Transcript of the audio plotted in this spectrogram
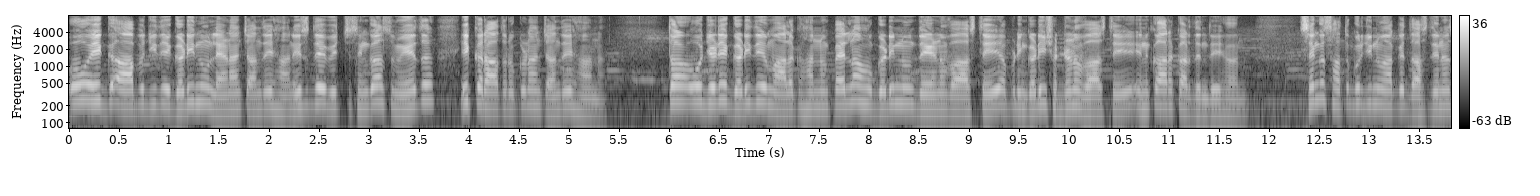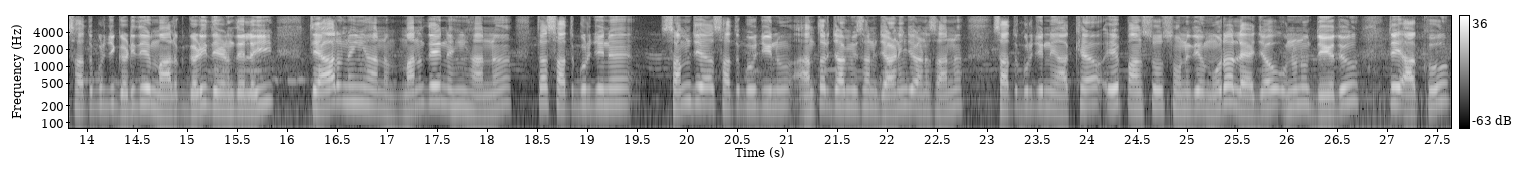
ਉਹ ਇੱਕ ਆਪ ਜੀ ਦੇ ਗੜੀ ਨੂੰ ਲੈਣਾ ਚਾਹੁੰਦੇ ਹਨ। ਇਸ ਦੇ ਵਿੱਚ ਸਿੰਘਾਂ ਸਮੇਤ ਇੱਕ ਰਾਤ ਰੁਕਣਾ ਚਾਹੁੰਦੇ ਹਨ। ਤਾਂ ਉਹ ਜਿਹੜੇ ਗੜੀ ਦੇ ਮਾਲਕ ਹਨ, ਪਹਿਲਾਂ ਉਹ ਗੜੀ ਨੂੰ ਦੇਣ ਵਾਸਤੇ, ਆਪਣੀ ਗੜੀ ਛੱਡਣ ਵਾਸਤੇ ਇਨਕਾਰ ਕਰ ਦਿੰਦੇ ਹਨ। ਸਿੰਘ ਸਤਿਗੁਰੂ ਜੀ ਨੂੰ ਆ ਕੇ ਦੱਸਦੇ ਨੇ, ਸਤਿਗੁਰੂ ਜੀ ਗੜੀ ਦੇ ਮਾਲਕ ਗੜੀ ਦੇਣ ਦੇ ਲਈ ਤਿਆਰ ਨਹੀਂ ਹਨ, ਮੰਨਦੇ ਨਹੀਂ ਹਨ, ਤਾਂ ਸਤਿਗੁਰੂ ਜੀ ਨੇ ਸਮਝਿਆ, ਸਤਿਗੁਰੂ ਜੀ ਨੂੰ ਅੰਤਰਜਾਮੀ ਸਨ, ਜਾਣੀ ਜਾਣ ਸਨ। ਸਤਿਗੁਰੂ ਜੀ ਨੇ ਆਖਿਆ, ਇਹ 500 ਸੋਨੇ ਦੀਆਂ ਮੋਹਰਾ ਲੈ ਜਾਓ, ਉਹਨਾਂ ਨੂੰ ਦੇ ਦਿਓ ਤੇ ਆਖੋ,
